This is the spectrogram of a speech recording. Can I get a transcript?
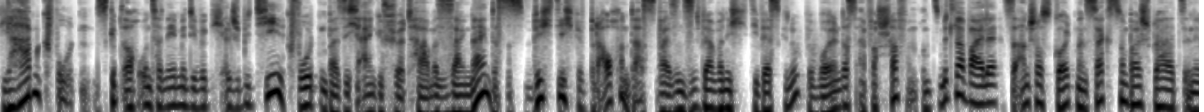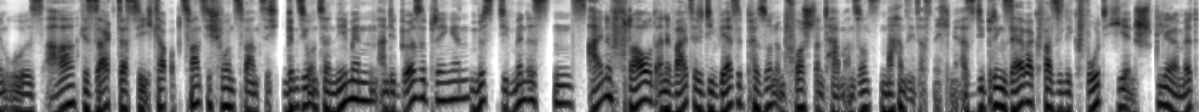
die haben Quoten. Es gibt auch Unternehmen, die wirklich LGBT-Quoten bei sich eingeführt haben. Also sagen, nein, das ist wichtig, wir brauchen das, weil sonst sind wir einfach nicht divers genug. Wir wollen das einfach schaffen. Und mittlerweile, wenn du anschaust, Goldman Sachs zum Beispiel hat in den USA gesagt, dass sie, ich glaube, ab 2025, wenn sie Unternehmen an die Börse bringen, müssen die mindestens eine Frau und eine weitere diverse Person im Vorstand haben. Ansonsten machen sie das nicht mehr. Also die bringen selber quasi eine Quote hier ins Spiel damit,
